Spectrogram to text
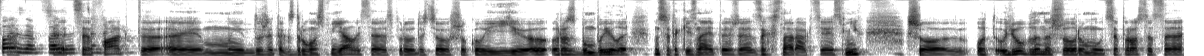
поза, Так, поза це, це факт. Е, Ми дуже так з другом сміялися з приводу цього, що коли її е, розбомбили, ну це такий, знаєте, вже захисна реакція, сміх. Що от улюблену шаурму, це просто це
